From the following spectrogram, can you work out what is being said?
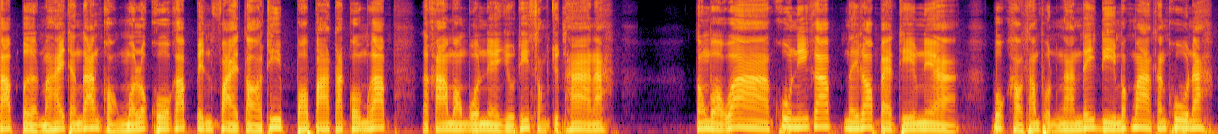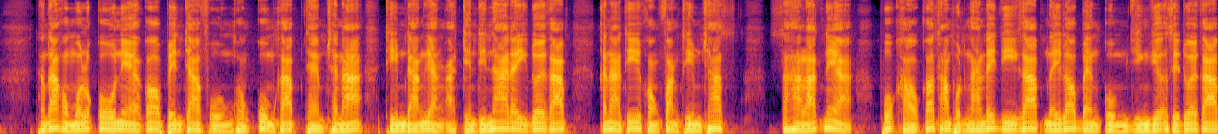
ครับ เปิดมาให้ทางด้านของโมร็อกโกครับ เป็นฝ่ายต่อที่ปอปาตากมครับ ราคามองบนเนี่ยอยู่ที่ 2.5 นะ ต้องบอกว่าคู่นี้ครับในรอบ 8 ทีมเนี่ยพวกเขาทำผลงานได้ดีมากๆทั้งคู่นะ ทางด้านของโมร็อกโกเนี่ยก็เป็นจ่าฝูงของกลุ่มครับ แถมชนะทีมดังอย่างอาร์เจนตินาได้อีกด้วยครับ ขณะที่ของฝั่งทีมชาติสหรัฐเนี่ยพวกเขาก็ทำผลงานได้ดีครับ ในรอบแบ่งกลุ่มยิงเยอะเสียด้วยครับ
